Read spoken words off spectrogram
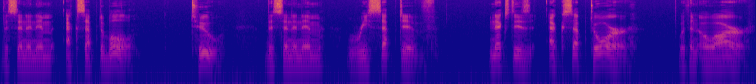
the synonym acceptable. Two, the synonym receptive. Next is acceptor with an OR.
